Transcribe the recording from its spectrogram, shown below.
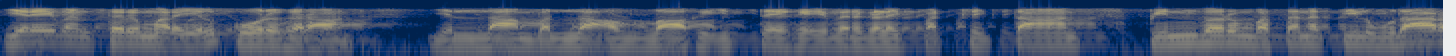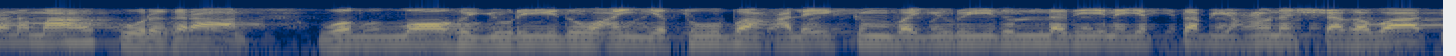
இறைவன் திருமறையில் கூறுகிறான். எல்லாம் வல்ல அல்லாஹு இத்தகையவர்களை பற்றித்தான் பின்வரும் வசனத்தில் உதாரணமாக கூறுகிறான். والله يريد أن يتوب عليكم ويريد الذين يتبعون الشهوات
